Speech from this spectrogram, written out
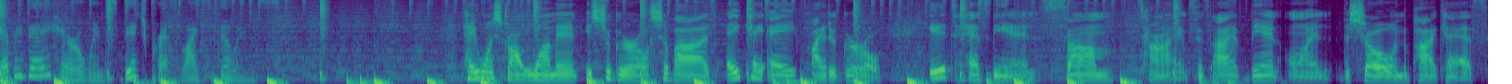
everyday heroines bench press life's villains. Hey, One Strong Woman, it's your girl, Shavaz, aka Fighter Girl. It has been some time since I have been on the show and the podcast.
